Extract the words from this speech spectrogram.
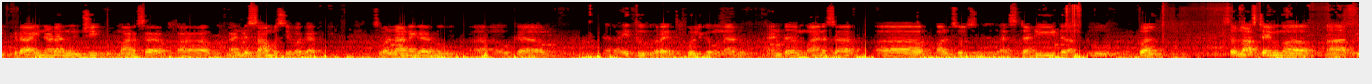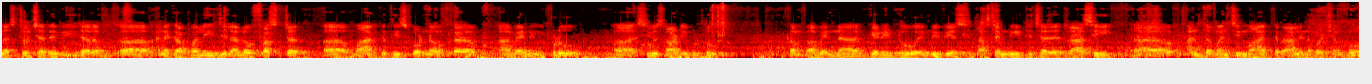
ఇక్కడ అయినాడ నుంచి మానస అండ్ సాంబశివ గారు. సో వాళ్ళ నాన్నగారు ఒక రైతు రైతు కూలిగా ఉన్నారు. And Manasa also studied up to twelfth so last time plus two చదివి దాదాపు అనకాపల్లి జిల్లాలో ఫస్ట్ మార్క్ తీసుకున్న ఒక ఆమె ఇప్పుడు she was not able to I mean get in to MBBS last time NEET రాసి అంత మంచి మార్క్ రాలేని పక్షంలో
